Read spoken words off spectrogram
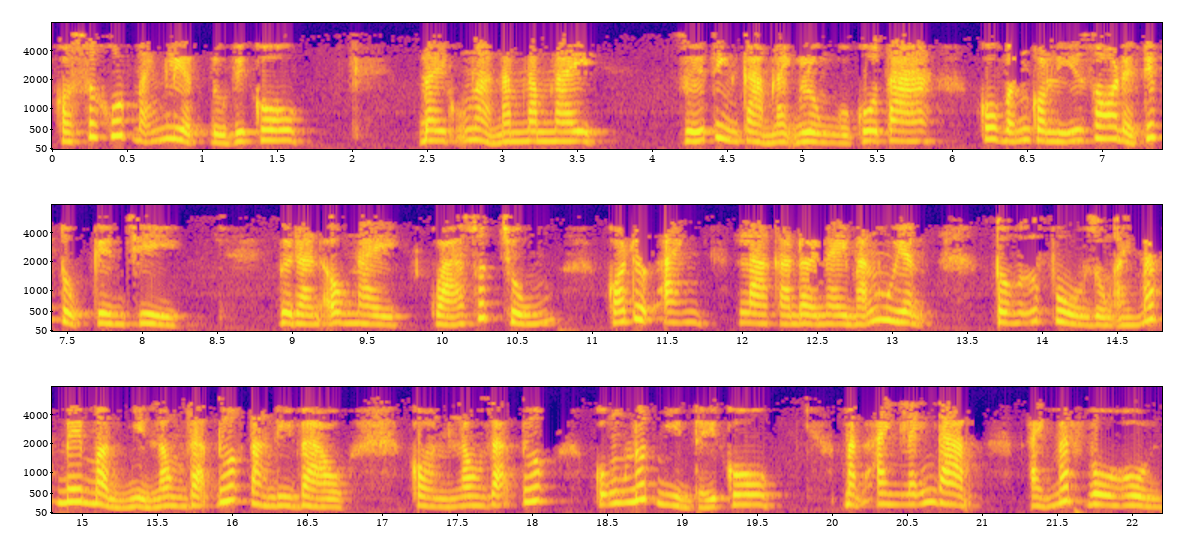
có sức hút mãnh liệt đối với cô. Đây cũng là năm năm nay, dưới tình cảm lạnh lùng của cô ta, cô vẫn có lý do để tiếp tục kiên trì. Người đàn ông này quá xuất chúng, có được anh là cả đời này mãn nguyện. Tô ngữ phù dùng ánh mắt mê mẩn nhìn Long Dạ Tước đang đi vào, còn Long Dạ Tước cũng lướt nhìn thấy cô. Mặt anh lãnh đạm, ánh mắt vô hồn,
